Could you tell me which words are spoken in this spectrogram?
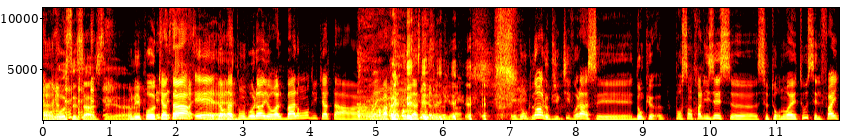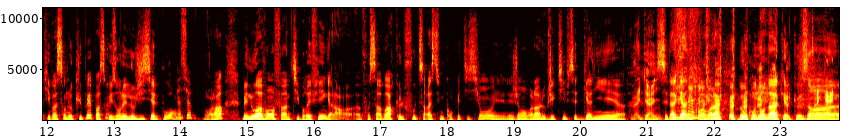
En gros, c'est ça. C'est euh, On n'est pas au Qatar et dans la tombola, il y aura le ballon du Qatar. hein. Ouais. Adidas, les amis. hein. Et donc, non, l'objectif, voilà, c'est. Donc, euh, pour centraliser ce, ce tournoi et tout, c'est le FAI qui va s'en occuper parce qu'ils ont les logiciels pour. bien sûr. Voilà. Mais nous, avant, on fait un petit briefing. Alors, il faut savoir que le foot, ça reste une compétition et les gens, voilà, l'objectif, c'est de gagner. euh, la gagne. C'est la gagne. Gagne. Quoi, voilà. Donc on en a quelques-uns. euh,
